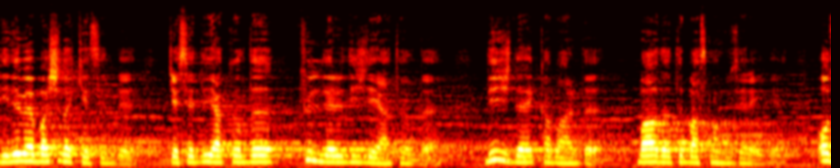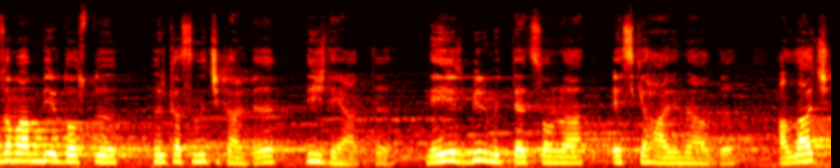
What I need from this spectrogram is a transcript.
Dili ve başı da kesildi. Cesedi yakıldı, külleri Dicle'ye atıldı. Dicle kabardı. Bağdat'ı basmak üzereydi. O zaman bir dostu hırkasını çıkardı, Dicle'ye attı. Nehir bir müddet sonra eski halini aldı. Hallaç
